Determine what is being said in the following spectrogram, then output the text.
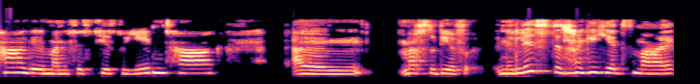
Tage, manifestierst du jeden Tag? Ähm, machst du dir eine Liste, sage ich jetzt mal,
